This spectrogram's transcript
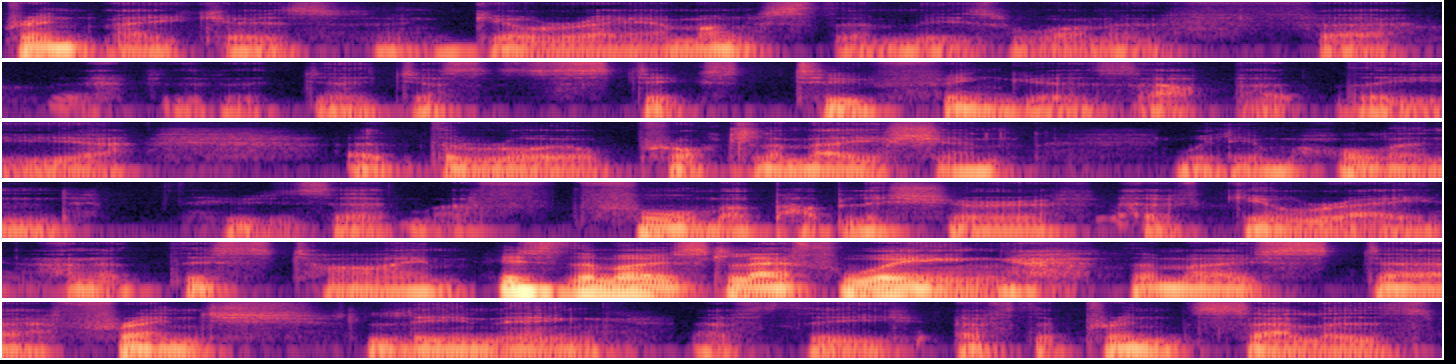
printmakers, and Gillray amongst them, is one of uh, just sticks two fingers up at the uh, at the royal proclamation. William Holland who's a, a former publisher of, of, Gillray, and at this time is the most left wing, the most uh, French leaning of the of the print sellers.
